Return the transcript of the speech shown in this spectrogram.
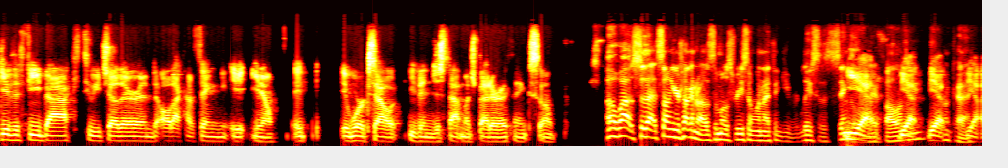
give the feedback to each other and all that kind of thing it, you know it it works out even just that much better. I think so. Oh wow! So that song you're talking about is the most recent one I think you've released as a single. Yeah, right? Follow yeah, me. yeah, Okay. yeah.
